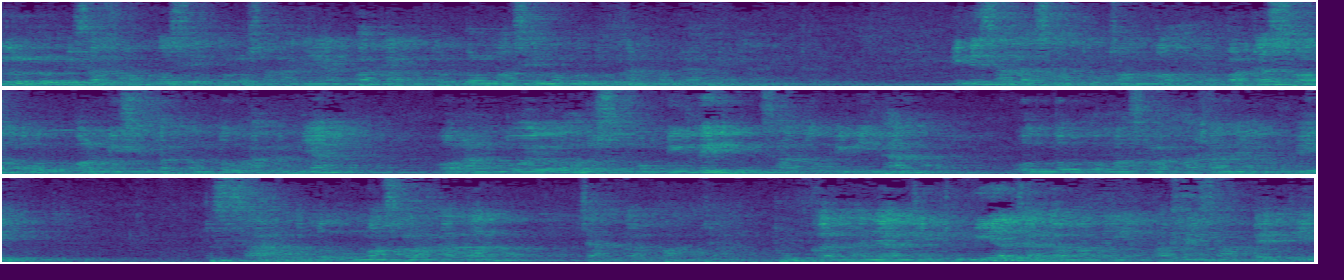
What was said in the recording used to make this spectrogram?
betul-betul bisa fokus ya kalau anaknya yang empat yang betul-betul masih membutuhkan pendampingan itu. Ini salah satu contoh ya. Pada suatu kondisi tertentu akhirnya orang tua itu harus memilih satu pilihan untuk kemaslahatan yang lebih besar untuk kemaslahatan jangka panjang bukan hanya di dunia jangka panjangnya tapi sampai di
